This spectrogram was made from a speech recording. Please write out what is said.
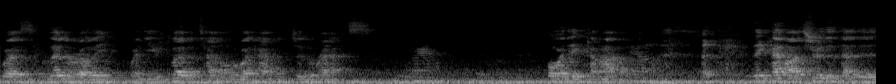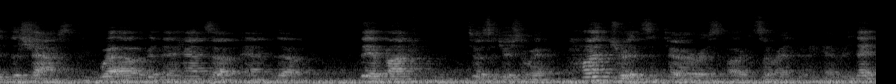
was literally, when you flood a tunnel, what happens to the rats? Or they come out. They come out through the, the, the shafts, where, uh, with their hands up, and, uh, they have gone to a situation where hundreds of terrorists are surrendering every day.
